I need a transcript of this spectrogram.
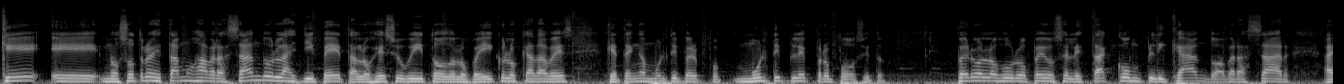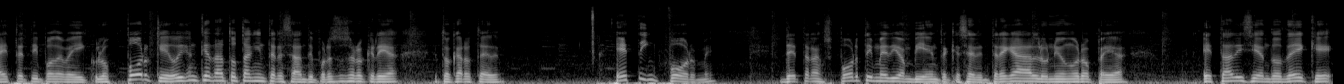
que eh, nosotros estamos abrazando las jipetas, los SUV, todos los vehículos cada vez que tengan múltiple, múltiple propósito. Pero a los europeos se les está complicando abrazar a este tipo de vehículos porque, oigan qué dato tan interesante, y por eso se lo quería tocar a ustedes. Este informe de transporte y medio ambiente que se le entrega a la Unión Europea está diciendo de que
